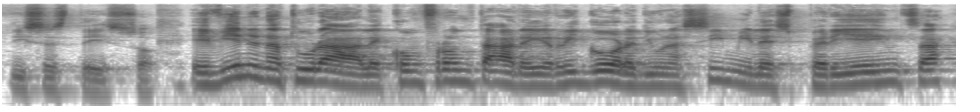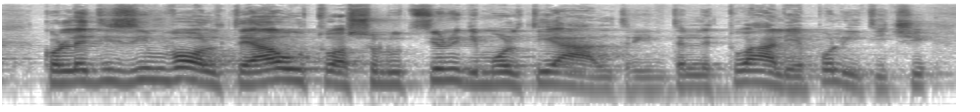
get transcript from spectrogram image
di se stesso. E viene naturale confrontare il rigore di una simile esperienza con le disinvolte autoassoluzioni di molti altri intellettuali e politici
